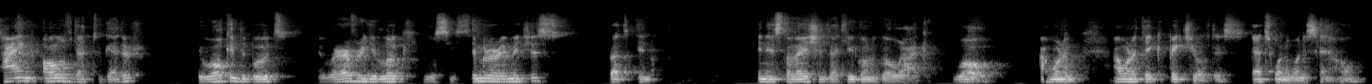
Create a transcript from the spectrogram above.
tying all of that together, you walk in the booth, and wherever you look, you'll see similar images, but in in installations that you're going to go like, whoa, I want to I want to take a picture of this. That's what I want to send home.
